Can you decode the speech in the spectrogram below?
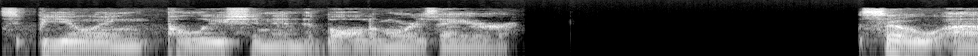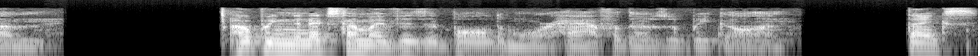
spewing pollution into Baltimore's air. So, um, hoping the next time I visit Baltimore, half of those will be gone. Thanks.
